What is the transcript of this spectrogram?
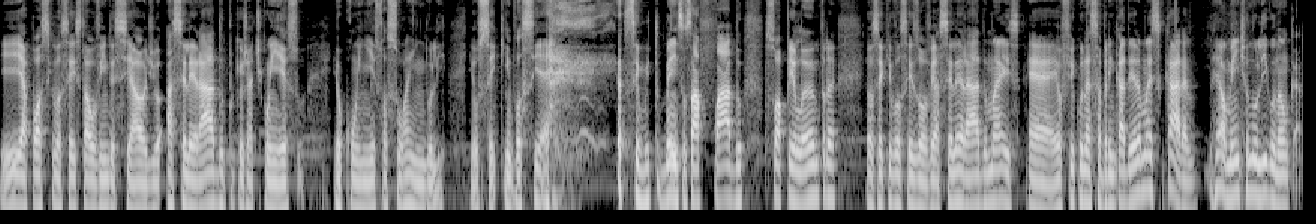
E aposto que você está ouvindo esse áudio acelerado porque eu já te conheço. Eu conheço a sua índole. Eu sei quem você é. eu sei muito bem, seu safado, sua pelantra. Eu sei que vocês ver acelerado, mas é, eu fico nessa brincadeira, mas, cara, realmente eu não ligo, não, cara.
